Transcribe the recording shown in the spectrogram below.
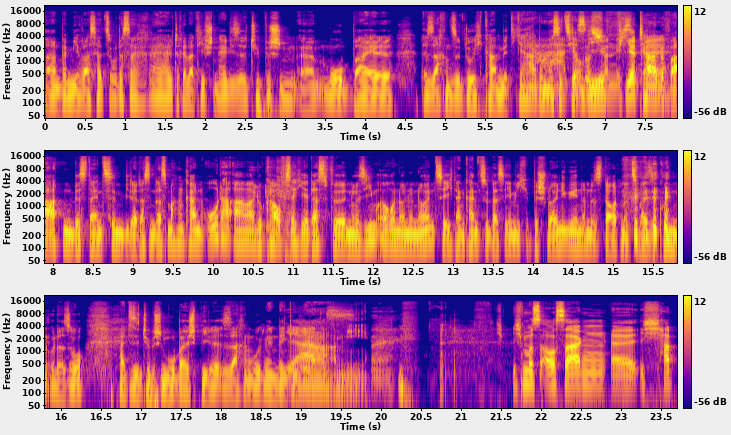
Ähm, bei mir war es halt so, dass da halt relativ schnell diese typischen äh, Mobile-Sachen so durchkamen mit, ja, du musst jetzt hier irgendwie vier so Tage warten, bis dein Sim wieder das und das machen kann. Oder aber du kaufst ja hier das für nur 7,99 Euro, dann kannst du das nämlich beschleunigen und es dauert nur zwei Sekunden oder so. Halt diese typischen Mobile-Spiel-Sachen, wo ich mir dann denke, ja, ja nee. Ich muss auch sagen, äh, ich habe,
